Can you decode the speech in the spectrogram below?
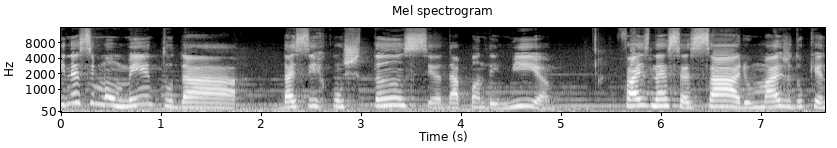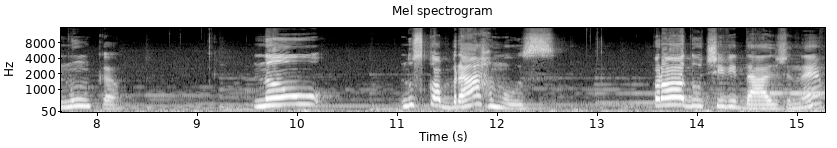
E nesse momento da, da circunstância da pandemia, faz necessário, mais do que nunca, não nos cobrarmos produtividade, né?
